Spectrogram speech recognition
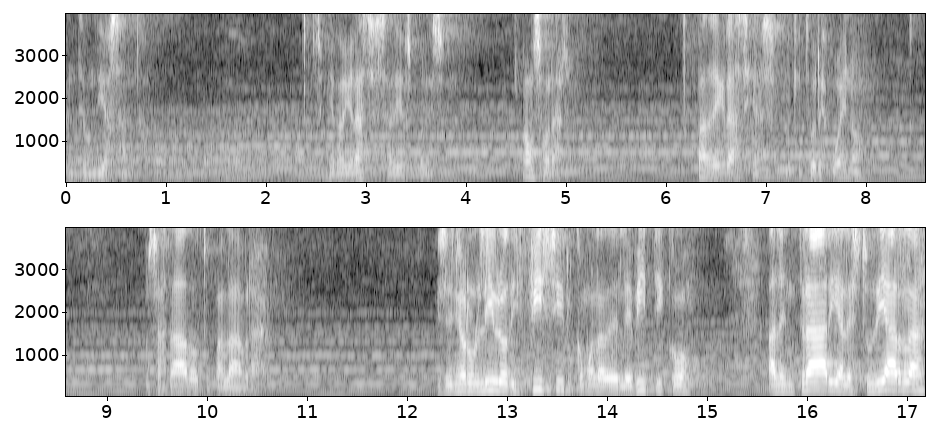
ante un Dios santo. Así que doy gracias a Dios por eso. Vamos a orar. Padre, gracias porque tú eres bueno. Nos has dado tu palabra. Y Señor, un libro difícil como la de Levítico, al entrar y al estudiarla,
